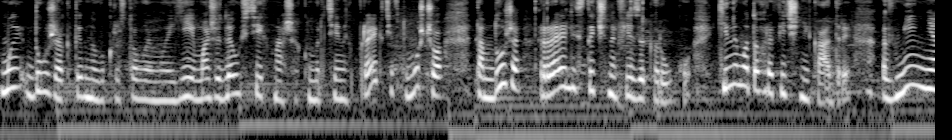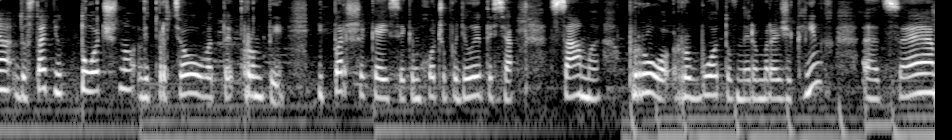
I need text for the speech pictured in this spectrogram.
Ми дуже активно використовуємо її майже для усіх наших комерційних проєктів, тому що там дуже реалістична фізика руху, кінематографічні кадри, вміння достатньо точно відпрацьовувати фронти. І перший кейс, яким хочу поділитися саме про роботу в нейромережі Kling, е, це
